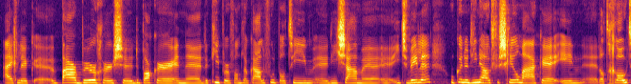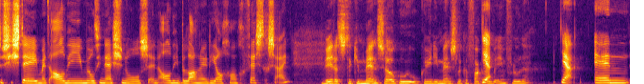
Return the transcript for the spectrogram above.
eigenlijk uh, een paar burgers, uh, de bakker en uh, de keeper van het lokale voetbalteam, die samen iets willen, hoe kunnen die nou het verschil maken in dat grote systeem met al die multinationals en al die belangen die al gewoon gevestigd zijn? Weer dat stukje mens ook, hoe, hoe kun je die menselijke factor ja. beïnvloeden? Ja, en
